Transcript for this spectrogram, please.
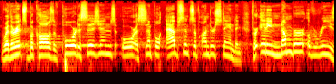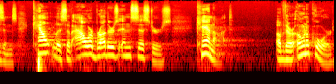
whether it's because of poor decisions or a simple absence of understanding, for any number of reasons, countless of our brothers and sisters cannot, of their own accord,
